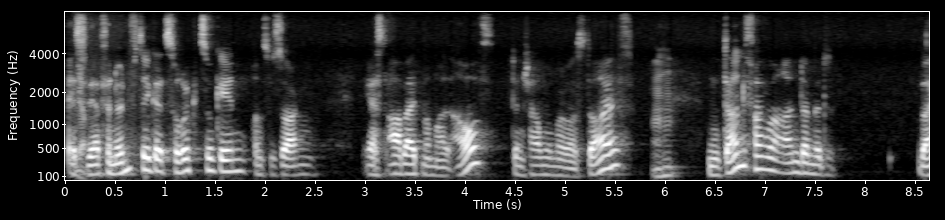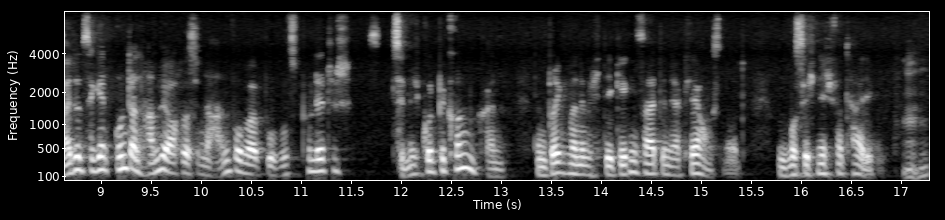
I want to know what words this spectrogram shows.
es ja. wäre vernünftiger, zurückzugehen und zu sagen, erst arbeiten wir mal auf, dann schauen wir mal, was da ist. Mhm. Und dann fangen wir an, damit weiterzugehen. Und dann haben wir auch was in der Hand, wo wir berufspolitisch ziemlich gut begründen können. Dann bringt man nämlich die Gegenseite in Erklärungsnot und muss sich nicht verteidigen. Mhm.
